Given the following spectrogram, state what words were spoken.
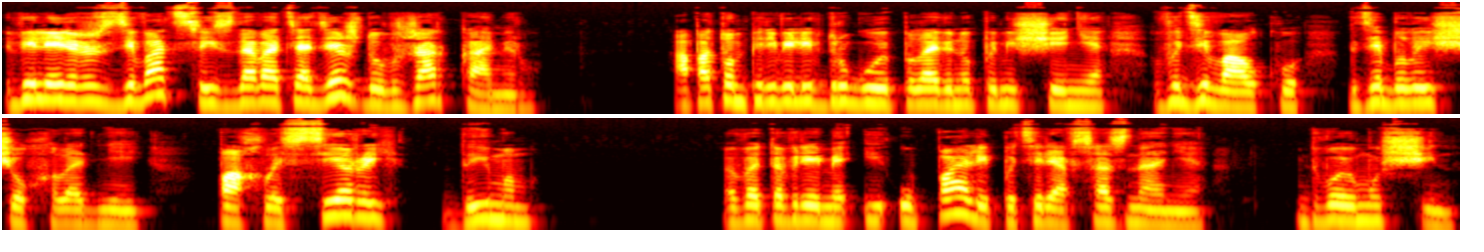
Велели раздеваться и сдавать одежду в жар-камеру. А потом перевели в другую половину помещения, в одевалку, где было еще холодней. Пахло серой, дымом. В это время и упали, потеряв сознание, двое мужчин,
